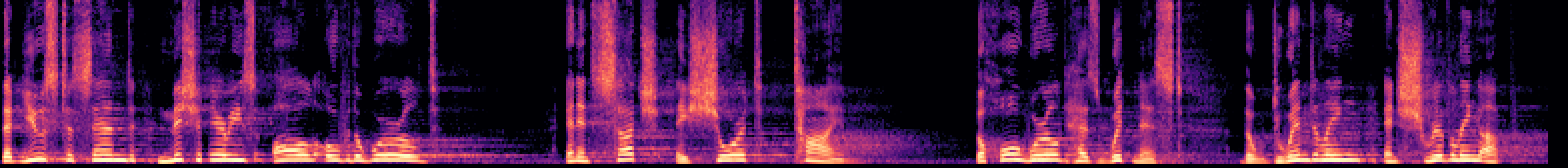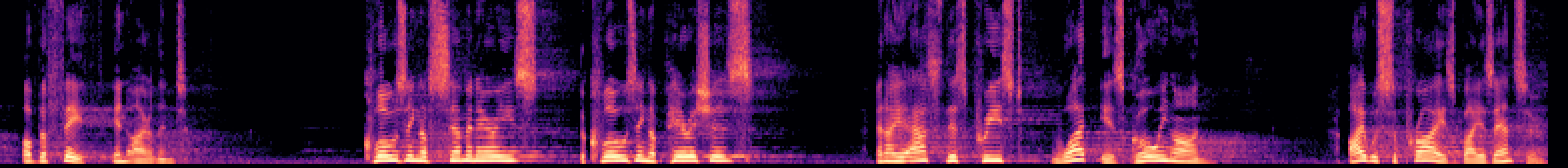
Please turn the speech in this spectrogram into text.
that used to send missionaries all over the world. And in such a short time, the whole world has witnessed the dwindling and shriveling up of the faith in Ireland. Closing of seminaries, the closing of parishes, and I asked this priest, What is going on? I was surprised by his answer.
